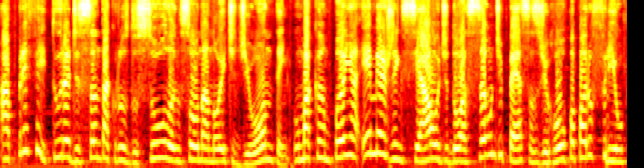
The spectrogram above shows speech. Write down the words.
A Prefeitura de Santa Cruz do Sul lançou na noite de ontem uma campanha emergencial de doação de peças de roupa para o frio,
